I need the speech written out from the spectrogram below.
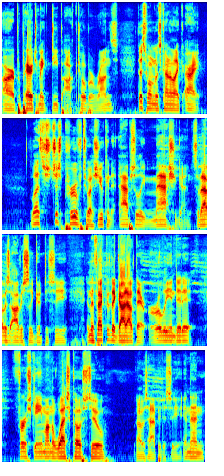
are prepared to make deep October runs. This one was kind of like, all right, let's just prove to us you can absolutely mash again. So that was obviously good to see. And the fact that they got out there early and did it, first game on the West Coast too, I was happy to see. And then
